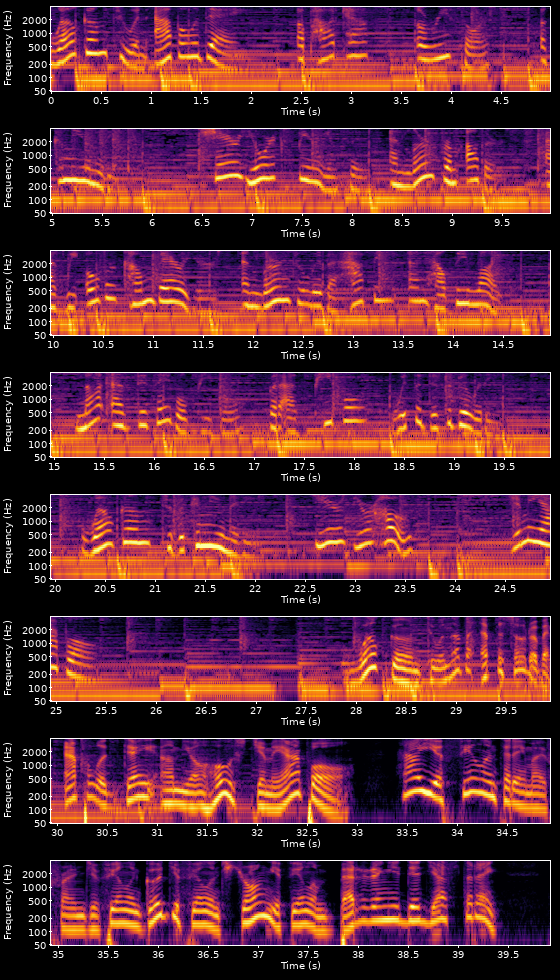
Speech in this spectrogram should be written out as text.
Welcome to An Apple a Day, a podcast, a resource, a community. Share your experiences and learn from others as we overcome barriers and learn to live a happy and healthy life. Not as disabled people, but as people with a disability. Welcome to the community. Here's your host, Jimmy Apple. Welcome to another episode of An Apple a Day. I'm your host, Jimmy Apple. How you feeling today, my friend? You feeling good? You feeling strong? You feeling better than you did yesterday?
